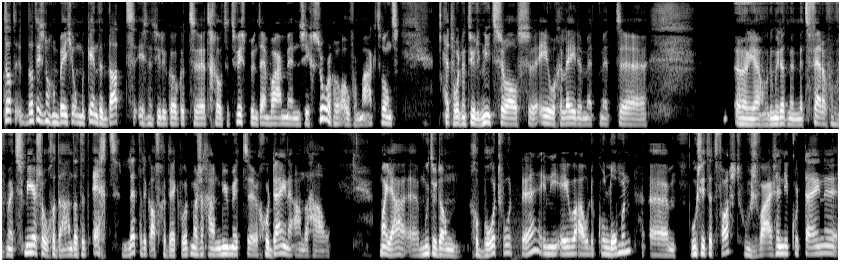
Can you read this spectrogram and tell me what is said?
dat, dat is nog een beetje onbekend. En dat is natuurlijk ook het, het grote twistpunt en waar men zich zorgen over maakt. Want het wordt natuurlijk niet zoals uh, eeuwen geleden met, met uh, ja, hoe noem je dat, met, met verf of met smeersel gedaan. Dat het echt letterlijk afgedekt wordt. Maar ze gaan nu met gordijnen aan de haal. Maar ja, moet er dan geboord worden hè, in die eeuwenoude kolommen? Ehm, hoe zit het vast? Hoe zwaar zijn die gordijnen?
